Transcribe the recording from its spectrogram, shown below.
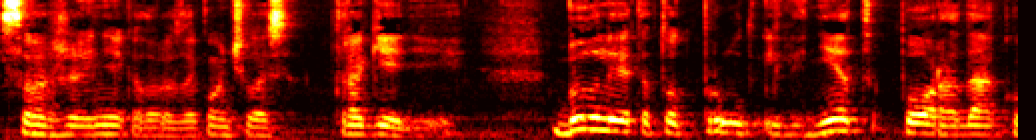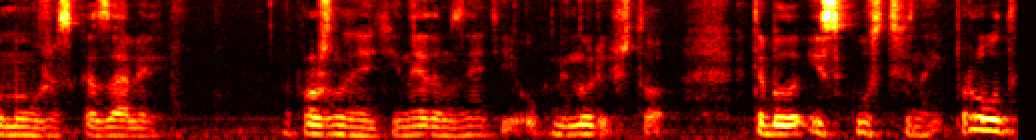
сражение, которое закончилось трагедией. Был ли это тот пруд или нет, по Радаку мы уже сказали на прошлом занятии, на этом занятии упомянули, что это был искусственный пруд,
